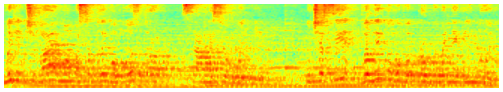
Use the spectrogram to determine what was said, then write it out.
ми відчуваємо особливо гостро саме сьогодні, у часи великого випробування війною,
